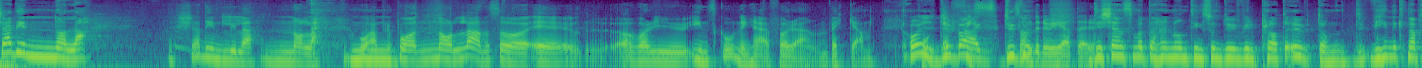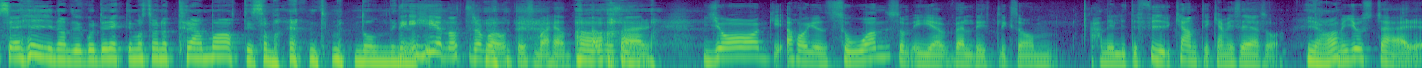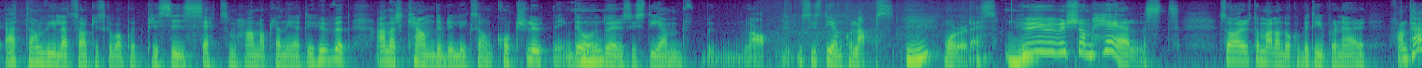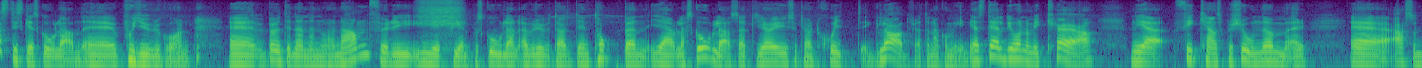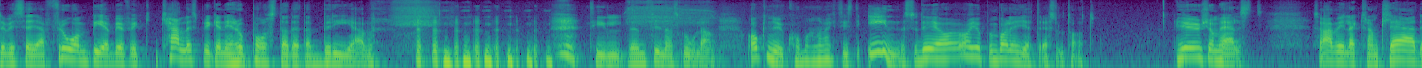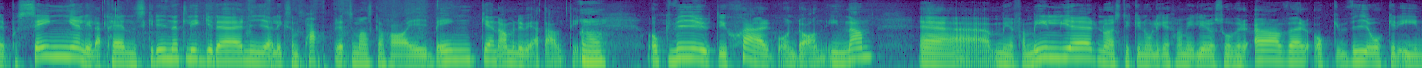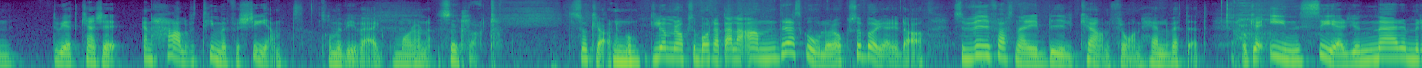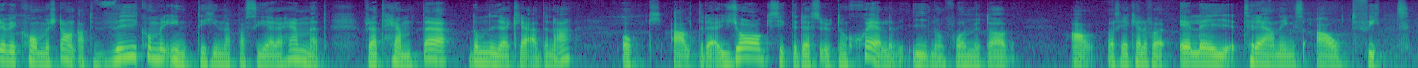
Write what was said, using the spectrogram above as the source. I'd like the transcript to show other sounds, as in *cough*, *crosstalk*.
Tja din nolla. Tja din lilla nolla. Och apropå nollan så eh, var det ju inskolning här förra veckan. Oj, på du bara, du, som det nu heter. Det känns som att det här är någonting som du vill prata ut om. Vi hinner knappt säga hej innan du går direkt. Det måste vara något traumatiskt som har hänt med nollningen. Det är något dramatiskt som har hänt. Ja. *laughs* Alltså så här, jag har ju en son som är väldigt liksom, han är lite fyrkantig kan vi säga så. Ja. Men just det här att han vill att saker ska vara på ett precis sätt som han har planerat i huvudet. Annars kan det bli liksom kortslutning. Då, Mm. då är det system, ja, systemkollaps. Mm. More or less. Hur som helst så har Tom Allan då kommit in på den här fantastiska skolan eh, på Djurgården. Eh, vi behöver inte nämna några namn för det är inget fel på skolan överhuvudtaget. Det är en toppen jävla skola. Så att jag är ju såklart skitglad för att han har kommit in. Jag ställde ju honom i kö när jag fick hans personnummer. Eh, alltså det vill säga från BB fick Kalle springa ner och posta detta brev. *laughs* till den fina skolan. Och nu kommer han faktiskt in. Så det har ju uppenbarligen gett resultat. Hur som helst så har vi lagt fram kläder på sängen, lilla pennskrinet ligger där, nya liksom pappret som man ska ha i bänken, ja men du vet allting. Ja. Och vi är ute i skärgården dagen innan eh, med familjer, några stycken olika familjer och sover över och vi åker in, du vet kanske en halvtimme för sent kommer vi iväg på morgonen. Såklart. Såklart. Och glömmer också bort att alla andra skolor också börjar idag. Så vi fastnar i bilkön från helvetet. Och jag inser ju närmre vi kommer stan att vi kommer inte hinna passera hemmet för att hämta de nya kläderna och allt det där. Jag sitter dessutom själv i någon form av, ja, vad ska jag kalla det för, LA träningsoutfit.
